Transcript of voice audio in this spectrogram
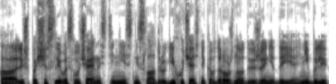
э, лишь по счастливой случайности не снесла других участников дорожного движения, да и они были,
